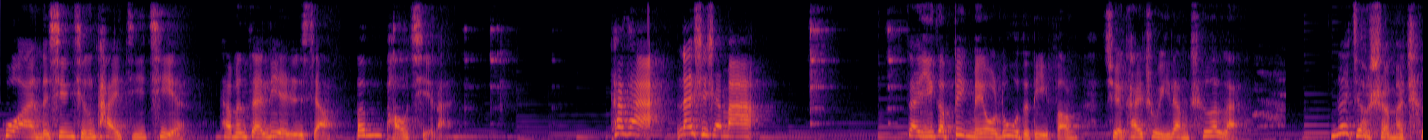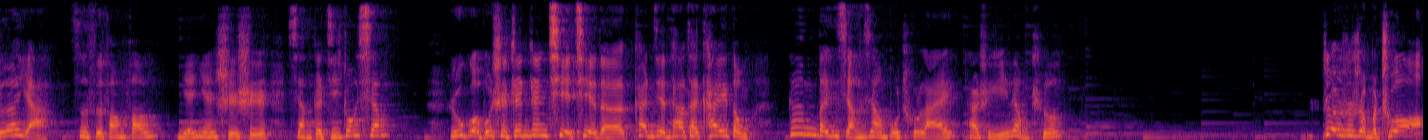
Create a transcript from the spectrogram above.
破案的心情太急切，他们在烈日下奔跑起来。看看那是什么？在一个并没有路的地方，却开出一辆车来。那叫什么车呀？四四方方、严严实实，像个集装箱。如果不是真真切切的看见它在开动，根本想象不出来它是一辆车。这是什么车？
